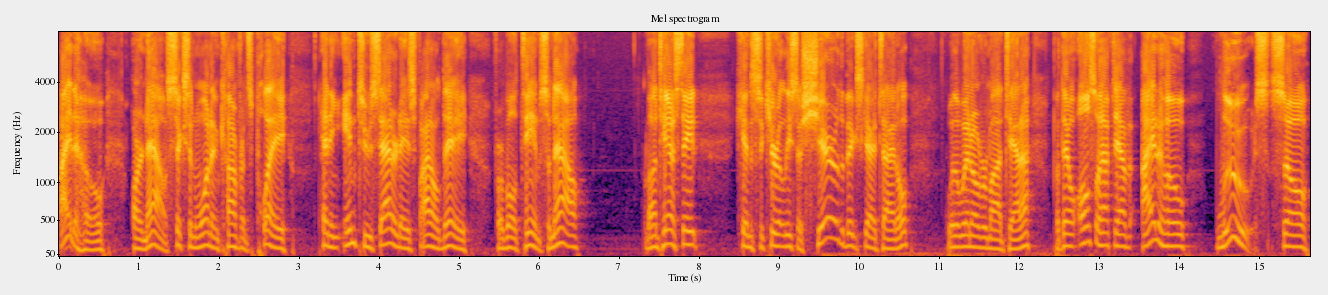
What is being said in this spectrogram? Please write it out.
Idaho are now 6 and 1 in conference play heading into Saturday's final day for both teams. So now, Montana State can secure at least a share of the Big Sky title with a win over Montana, but they'll also have to have Idaho lose. So,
